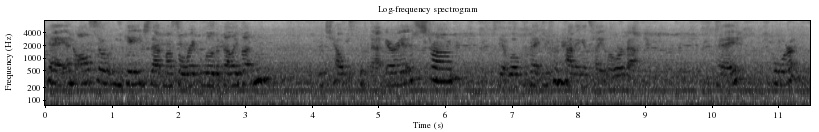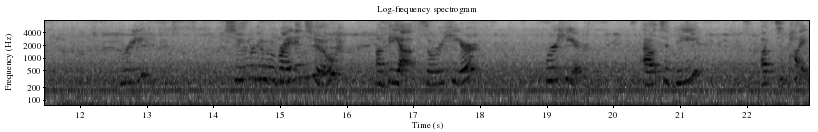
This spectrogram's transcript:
Okay, and also engage that muscle right below the belly button, which helps if that area is strong. It will prevent you from having a tight lower back. Okay, four, three, two. We're gonna move right into a V up. So we're here, we're here. Out to V, up to pike.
